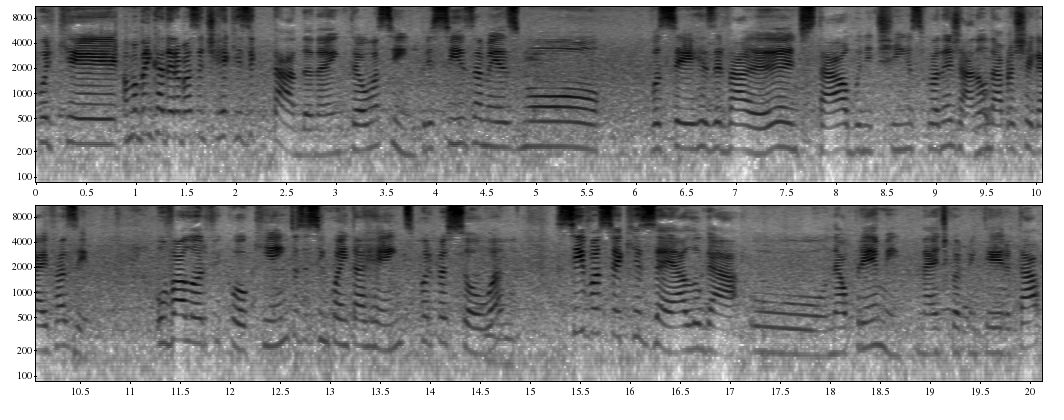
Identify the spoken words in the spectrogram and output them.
porque é uma brincadeira bastante requisitada, né? Então, assim, precisa mesmo você reservar antes, tal, bonitinho, se planejar. Não dá pra chegar e fazer. O valor ficou 550 rentes por pessoa. Se você quiser alugar o neopreme, né, de corpo inteiro e tal,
